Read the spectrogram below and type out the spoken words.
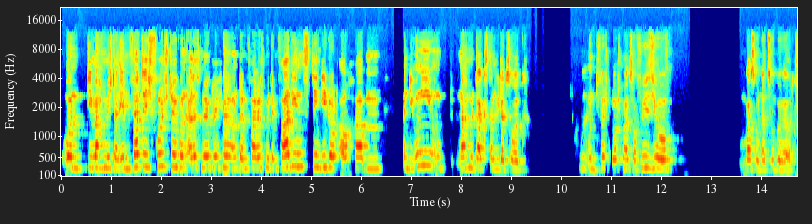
Und die machen mich dann eben fertig, Frühstück und alles Mögliche. Und dann fahre ich mit dem Fahrdienst, den die dort auch haben, an die Uni und nachmittags dann wieder zurück. Cool. Und zwischendurch mal zur Physio, was so dazu gehört.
